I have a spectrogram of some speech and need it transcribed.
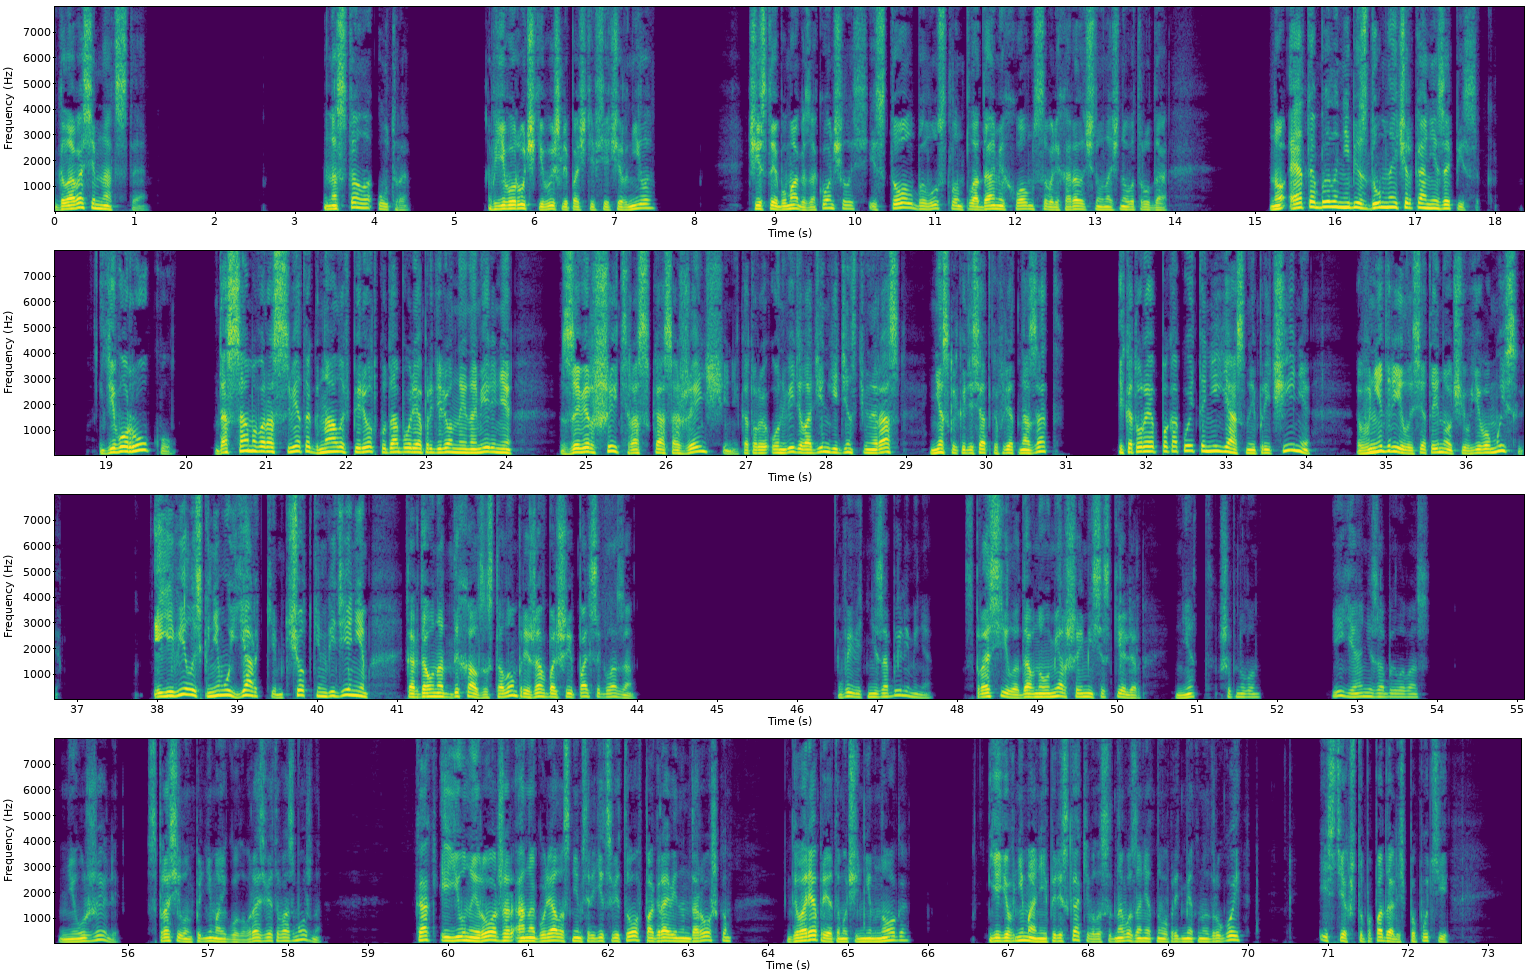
Глава 17. Настало утро. В его ручки вышли почти все чернила. Чистая бумага закончилась, и стол был устлан плодами Холмсова лихорадочного ночного труда. Но это было не бездумное черкание записок. Его руку до самого рассвета гнало вперед куда более определенное намерение завершить рассказ о женщине, которую он видел один единственный раз — несколько десятков лет назад и которая по какой-то неясной причине внедрилась этой ночью в его мысли и явилась к нему ярким, четким видением, когда он отдыхал за столом, прижав большие пальцы к глазам. «Вы ведь не забыли меня?» — спросила давно умершая миссис Келлер. «Нет», — шепнул он, — «и я не забыла вас». «Неужели?» — спросил он, поднимая голову. «Разве это возможно?» Как и юный Роджер, она гуляла с ним среди цветов по гравийным дорожкам, говоря при этом очень немного. Ее внимание перескакивало с одного занятного предмета на другой, из тех, что попадались по пути.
